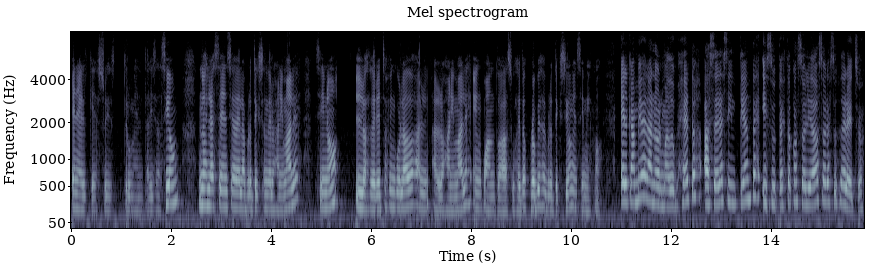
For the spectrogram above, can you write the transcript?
en el que su instrumentalización no es la esencia de la protección de los animales, sino los derechos vinculados a los animales en cuanto a sujetos propios de protección en sí mismos. El cambio de la norma de objetos a seres sintientes y su texto consolidado sobre sus derechos.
